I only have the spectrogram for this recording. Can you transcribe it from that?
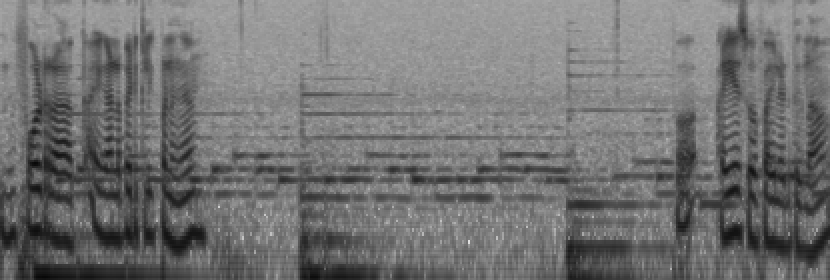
இந்த ஃபோல்டரா ஐகானில் போய்ட்டு கிளிக் பண்ணுங்கள் இப்போது ஐஎஸ்ஓ ஃபைல் எடுத்துக்கலாம்.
